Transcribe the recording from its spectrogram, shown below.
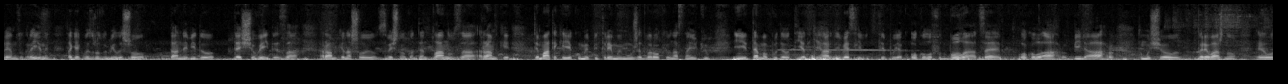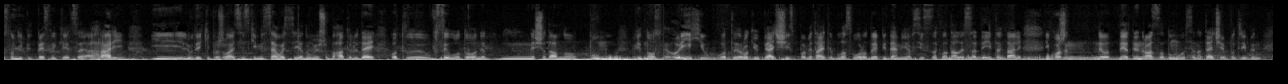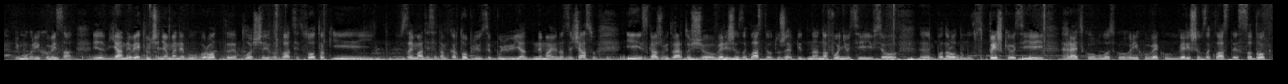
аграріям з України. Так як ви зрозуміли, що дане відео дещо вийде за рамки нашого звичного контент-плану, за рамки тематики, яку ми підтримуємо вже два роки у нас на YouTube. І тема буде: от є такий гарний вислів, типу як около футбола, а це около агро, біля агро, тому що переважно основні підписники це аграрії і люди, які проживають в сільській місцевості. Я думаю, що багато людей, от е, в силу того не- нещодавно буму відносно горіхів, от е, років 5-6, пам'ятаєте, була свого роду епідемія, всі закладали сади і так далі. І кожен не, один раз задумувався на те, чи потрібен йому горіховий сад. Е, Я не виключення, в мене був город, е, площа його 20 соток, і займатися там картоплею, цибулею я не маю на це часу. І скажу відверто, що вирішив закласти от уже під на, на фоні цієї всього е, по народному вспишки оцієї грецького волоського горіху. Вирішив закласти садок,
